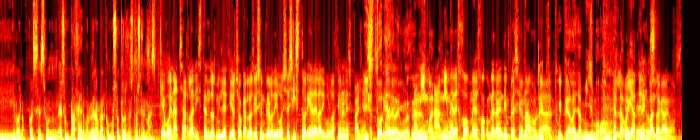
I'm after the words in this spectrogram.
y- y bueno, pues es un, es un placer volver a hablar con vosotros de estos temas. Qué buena charla diste en 2018, Carlos. Yo siempre lo digo, eso es historia de la divulgación en España. historia de la divulgación a en mí, España. a mí me dejó, me dejó completamente impresionado. Tu- La, Tuiteala ya mismo, vamos. la voy a Qué hacer en cuanto generoso. acabemos.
